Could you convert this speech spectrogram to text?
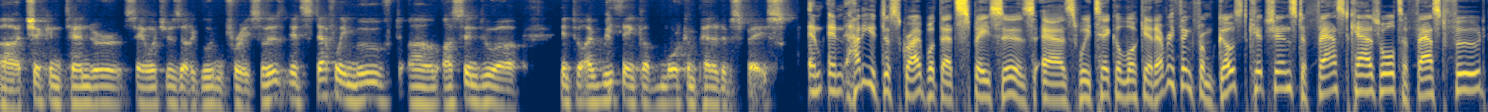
uh, chicken tender sandwiches that are gluten-free. So it's definitely moved uh, us into a into, we think, a more competitive space. And, and how do you describe what that space is as we take a look at everything from ghost kitchens to fast casual to fast food?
